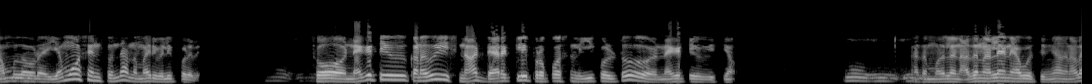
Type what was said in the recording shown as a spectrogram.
நம்மளோட எமோஷன்ஸ் வந்து அந்த மாதிரி வெளிப்படுது. ஸோ நெகட்டிவ் கனவு is not directly proportional equal to negative விஷயம். அதை முதல்ல அதை நல்லா ஞாபகம் வச்சுங்க அதனால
